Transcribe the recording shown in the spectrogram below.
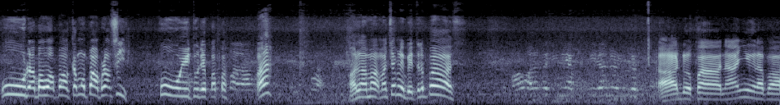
Oh, dah bawa apa? Kamu apa? Beraksi. Oh, itu dia papa. Ha? Alamak, macam ni betul lepas. Aduh, pa. Nanya lah, pa.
